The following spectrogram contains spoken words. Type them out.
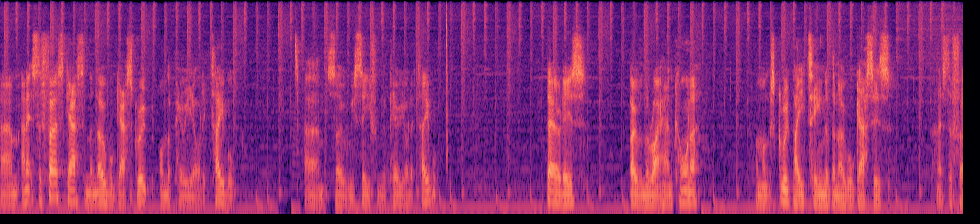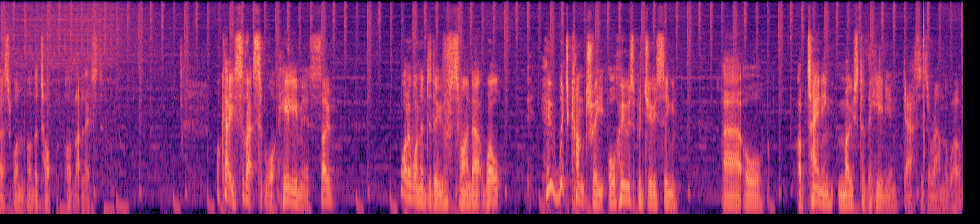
Um, and it's the first gas in the noble gas group on the periodic table. Um, so we see from the periodic table, there it is, over in the right hand corner, amongst group 18 of the noble gases, and it's the first one on the top of that list. Okay, so that's what helium is. So what I wanted to do was find out, well, who, which country or who is producing uh, or obtaining most of the helium gases around the world.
